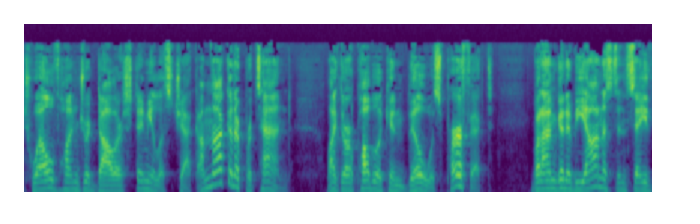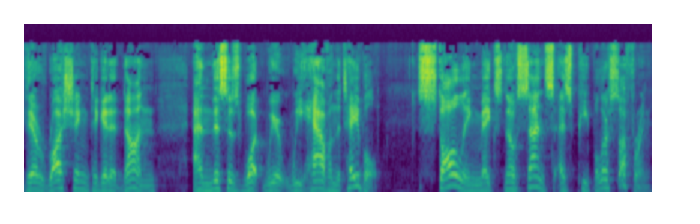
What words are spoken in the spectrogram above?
$1,200 stimulus check. I'm not going to pretend like the Republican bill was perfect, but I'm going to be honest and say they're rushing to get it done. And this is what we we have on the table. Stalling makes no sense as people are suffering.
